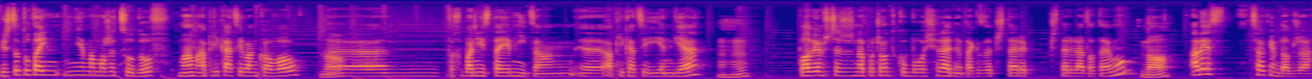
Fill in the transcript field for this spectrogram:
Wiesz co, tutaj nie ma może cudów. Mam aplikację bankową. No. Em, to chyba nie jest tajemnica. Mam e, aplikację ING. Mhm. Powiem szczerze, że na początku było średnio, tak ze 4, 4 lata temu, No, ale jest całkiem dobrze.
